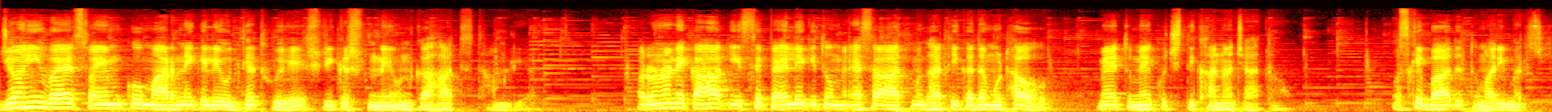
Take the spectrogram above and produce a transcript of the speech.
जो ही वह स्वयं को मारने के लिए उद्यत हुए श्री कृष्ण ने उनका हाथ थाम लिया। और उन्होंने कहा कि इससे पहले कि तुम ऐसा आत्मघाती कदम उठाओ, मैं तुम्हें कुछ दिखाना चाहता हूँ। उसके बाद तुम्हारी मर्ज़ी।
